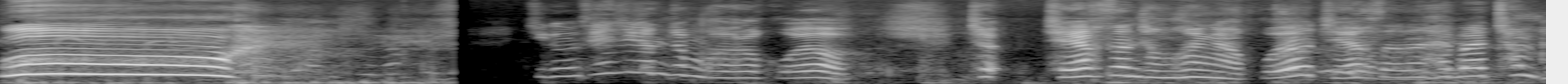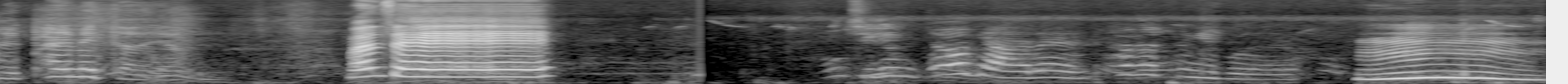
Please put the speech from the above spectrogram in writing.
우! 지금 3시간 좀 걸었고요. 저, 제약산 정상에 왔고요. 제약산은 해발 1108m예요. 만세! 지금 저기 아래 사자등이 보여요. 음.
